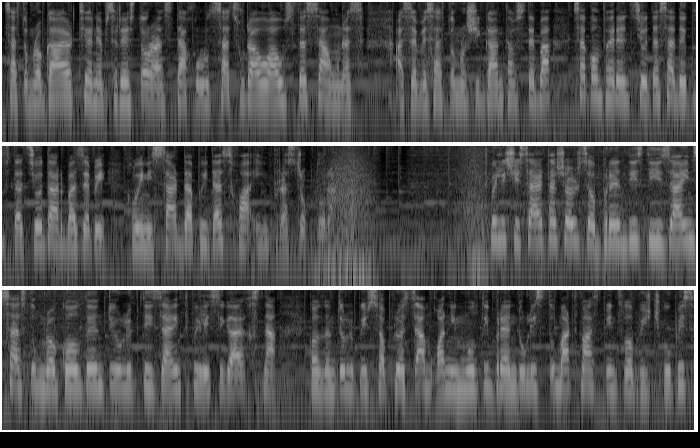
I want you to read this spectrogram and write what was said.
სასტუმრო გააერთიანებს რესტორანს, დახურულ საცურაო აუზს და საუნას. ასევე სასტუმროში განთავსდება საკონფერენციო და სადეგუსტაციო დარბაზები, ღვინის სარდაფი და სხვა ინფრასტრუქტურა. თბილისში საერთაშორისო ბრენდის დიზაინ სასტუმრო Golden Tulip Design თბილისი გაიხსნა. Golden Tulip-ის სოფლიოს წამყვანი მულტიბრენდული სტუმართ მასპინძლობის ჯგუფის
